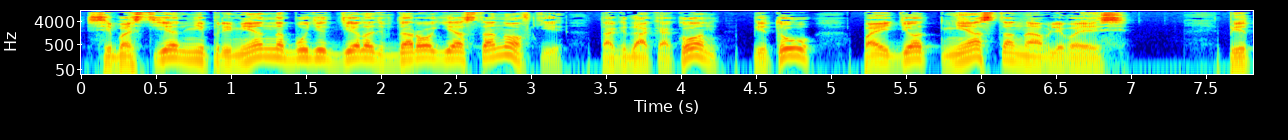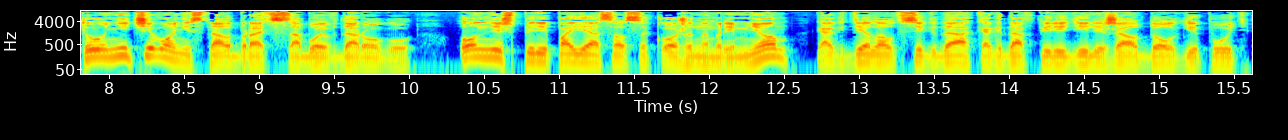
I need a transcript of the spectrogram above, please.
Себастьян непременно будет делать в дороге остановки, тогда как он, Пету, пойдет не останавливаясь. Пету ничего не стал брать с собой в дорогу. Он лишь перепоясался кожаным ремнем, как делал всегда, когда впереди лежал долгий путь,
